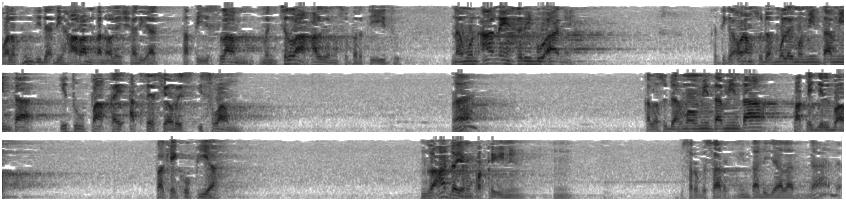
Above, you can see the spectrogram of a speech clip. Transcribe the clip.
Walaupun tidak diharamkan oleh syariat. Tapi Islam mencela hal yang seperti itu. Namun aneh seribu aneh. Ketika orang sudah mulai meminta-minta, itu pakai aksesoris Islam. Hah? Kalau sudah mau minta-minta, pakai jilbab. Pakai kopiah. Enggak ada yang pakai ini. Hmm. Besar-besar minta di jalan, enggak ada.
